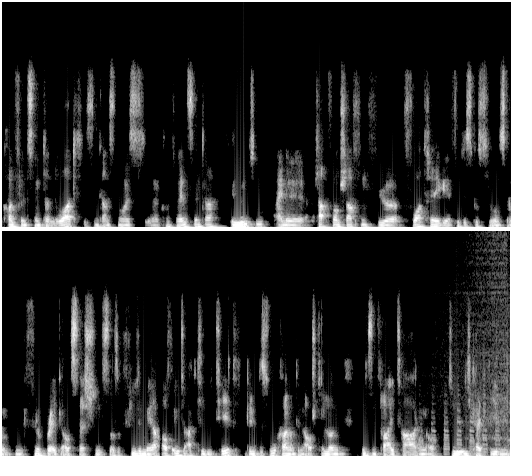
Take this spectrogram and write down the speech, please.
Conference Center Nord, das ist ein ganz neues äh, Konferenzcenter in München, eine Plattform schaffen für Vorträge, für Diskussionsrunden, für Breakout-Sessions, also viel mehr auf Interaktivität, den Besuchern und den Ausstellern in diesen drei Tagen auch die Möglichkeit geben,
